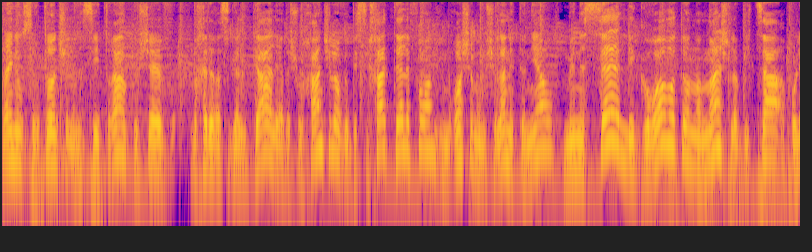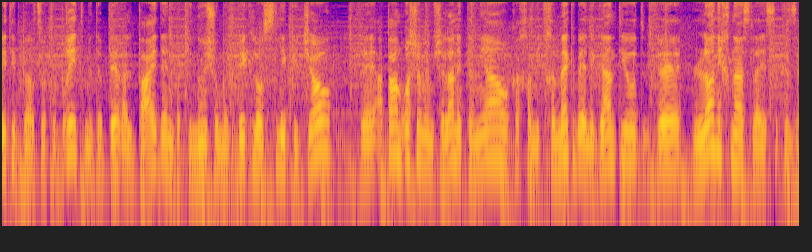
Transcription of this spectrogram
ראינו סרטון של הנשיא טראמפ יושב בחדר הסגלגל ליד השולחן שלו ובשיחת טלפון עם ראש הממשלה נתניהו מנסה לגרור אותו ממש לביצה הפוליטית בארצות הברית, מדבר על ביידן בכינוי שהוא מדביק לו סליפי ג'ו והפעם ראש הממשלה נתניהו ככה מתחמק באלגנטיות ולא נכנס לעסק הזה.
